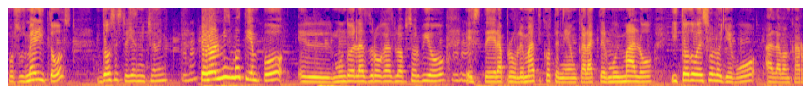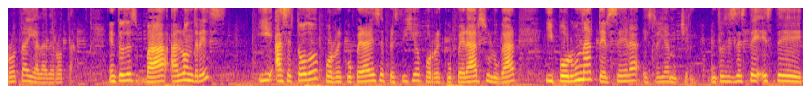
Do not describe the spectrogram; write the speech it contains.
por sus méritos dos estrellas Michelin, pero al mismo tiempo el mundo de las drogas lo absorbió, este era problemático, tenía un carácter muy malo y todo eso lo llevó a la bancarrota y a la derrota. Entonces va a Londres y hace todo por recuperar ese prestigio, por recuperar su lugar y por una tercera estrella Michelin. Entonces este este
